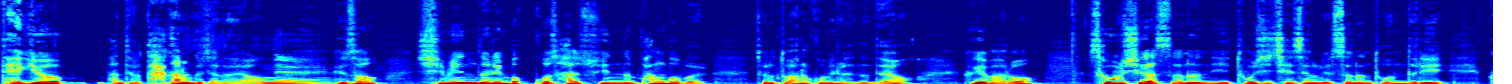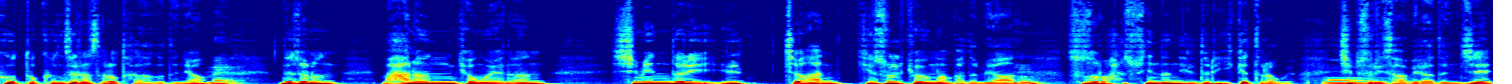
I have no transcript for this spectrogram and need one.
대기업한테로 다 가는 거잖아요. 네. 그래서 시민들이 먹고 살 수 있는 방법을 저는 또 하나 고민을 했는데요. 그게 바로 서울시가 쓰는 이 도시 재생을 위해 쓰는 돈들이 그것도 건설회사로 다 가거든요. 네. 근데 저는 많은 경우에는 시민들이 일, 특정한 기술 교육만 받으면 음. 스스로 할 수 있는 일들이 있겠더라고요. 어. 집수리 사업이라든지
